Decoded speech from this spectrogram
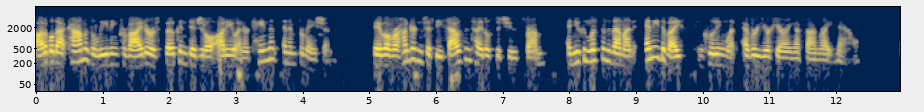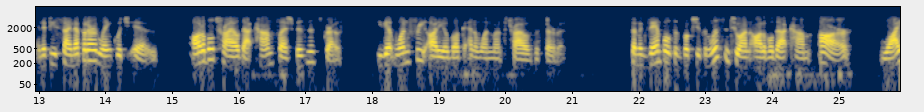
Audible.com is a leading provider of spoken digital audio entertainment and information. They have over 150,000 titles to choose from, and you can listen to them on any device, including whatever you're hearing us on right now. And if you sign up at our link, which is audibletrial.com slash businessgrowth, you get one free audiobook and a one month trial of the service. Some examples of books you can listen to on audible.com are Why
